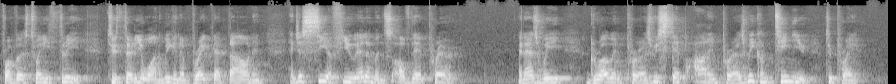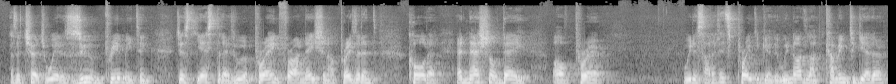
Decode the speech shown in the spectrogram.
from verse 23 to 31. We're going to break that down and, and just see a few elements of their prayer. And as we grow in prayer, as we step out in prayer, as we continue to pray, as a church, we had a Zoom prayer meeting just yesterday as we were praying for our nation. Our president called a, a national day of prayer. We decided, let's pray together. We're not like coming together,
